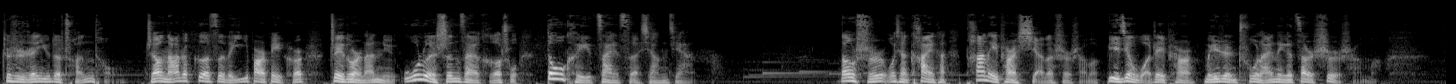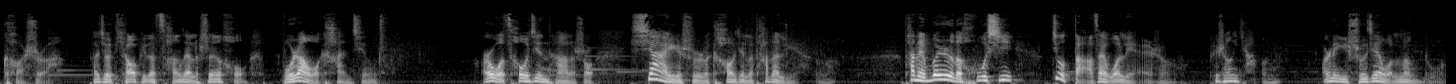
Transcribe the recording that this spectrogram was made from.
这是人鱼的传统，只要拿着各自的一半贝壳，这对男女无论身在何处，都可以再次相见。”当时我想看一看他那片写的是什么，毕竟我这片没认出来那个字是什么。可是啊，他就调皮的藏在了身后，不让我看清楚。而我凑近他的时候，下意识的靠近了他的脸了。他那温热的呼吸就打在我脸上，非常痒。而那一时间我愣住了，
